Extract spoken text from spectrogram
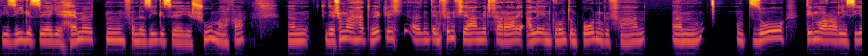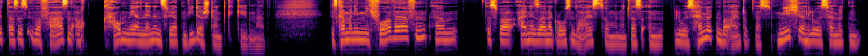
die Siegesserie Hamilton von der Siegesserie Schumacher. Ähm, der Schumacher hat wirklich in den fünf Jahren mit Ferrari alle in Grund und Boden gefahren ähm, und so demoralisiert, dass es über Phasen auch kaum mehr nennenswerten Widerstand gegeben hat. Das kann man ihm nicht vorwerfen. Ähm, das war eine seiner großen Leistungen. Und was an Lewis Hamilton beeindruckt, was mich an Lewis Hamilton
